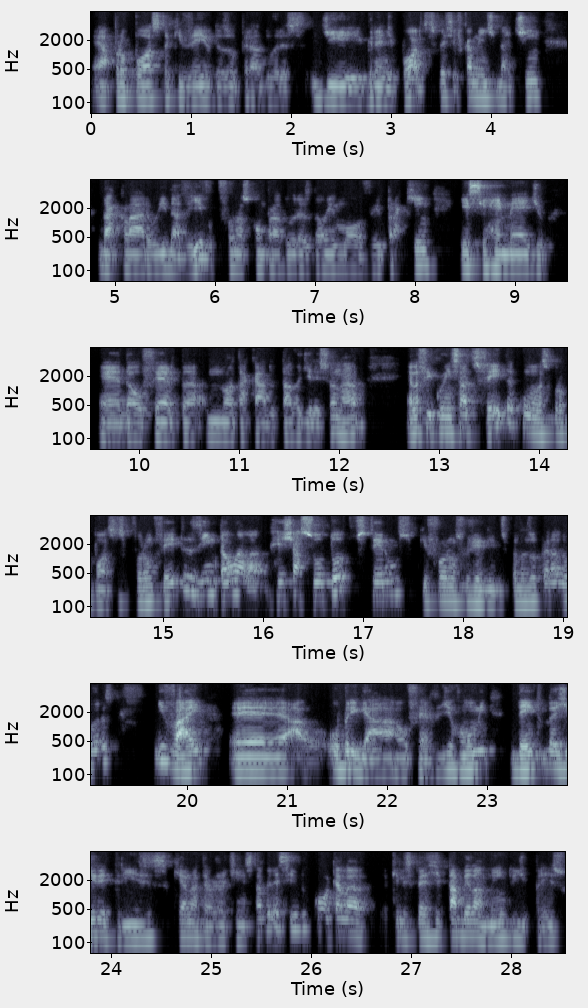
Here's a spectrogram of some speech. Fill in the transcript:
é, a proposta que veio das operadoras de grande porte, especificamente da TIM, da Claro e da Vivo, que foram as compradoras da imóvel e para quem esse remédio é, da oferta no atacado estava direcionado. Ela ficou insatisfeita com as propostas que foram feitas e então ela rechaçou todos os termos que foram sugeridos pelas operadoras e vai é, obrigar a oferta de home dentro das diretrizes que a Anatel já tinha estabelecido, com aquela, aquela espécie de tabelamento de preço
